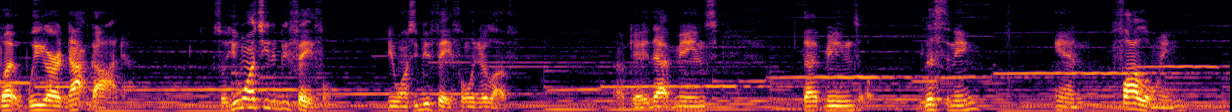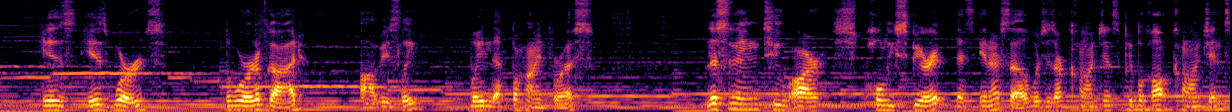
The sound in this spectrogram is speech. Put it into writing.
but we are not God. So He wants you to be faithful. He wants you to be faithful in your love. Okay, that means that means listening and following his his words, the word of God, obviously, he left behind for us. Listening to our Holy Spirit that's in ourselves, which is our conscience. People call it conscience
